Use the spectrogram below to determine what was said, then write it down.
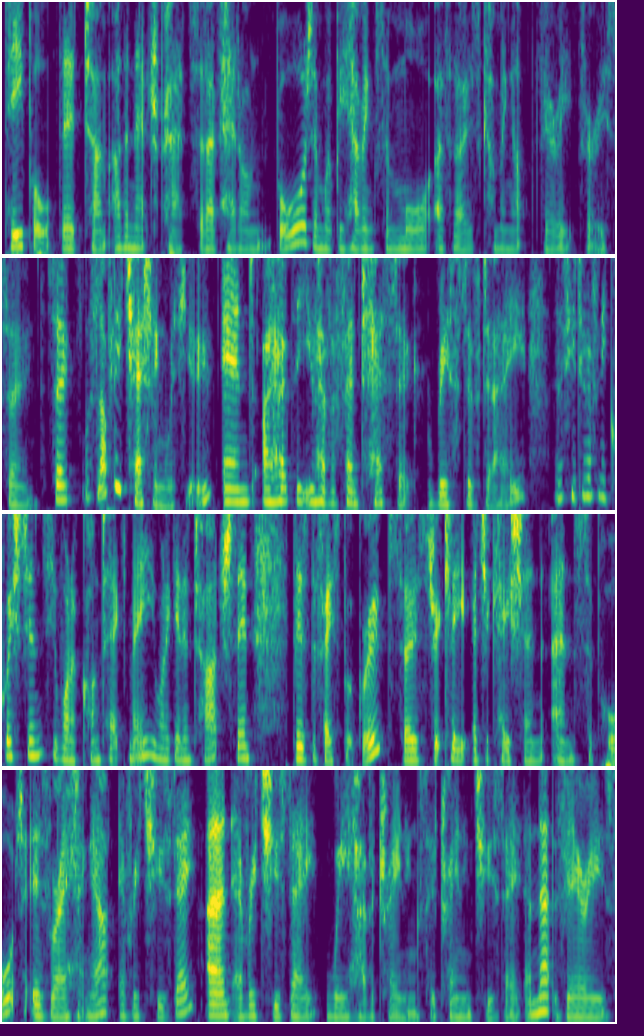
people that um, other naturopaths that I've had on board, and we'll be having some more of those coming up very, very soon. So it was lovely chatting with you, and I hope that you have a fantastic rest of day. And if you do have any questions, you want to contact me, you want to get in touch, then there's the Facebook group. So Strictly Education and Support is where I hang out every Tuesday. And every Tuesday we have a training. So Training Tuesday. And that varies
